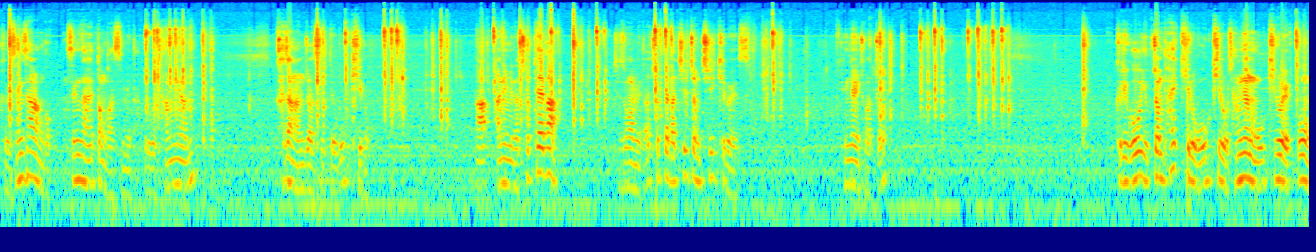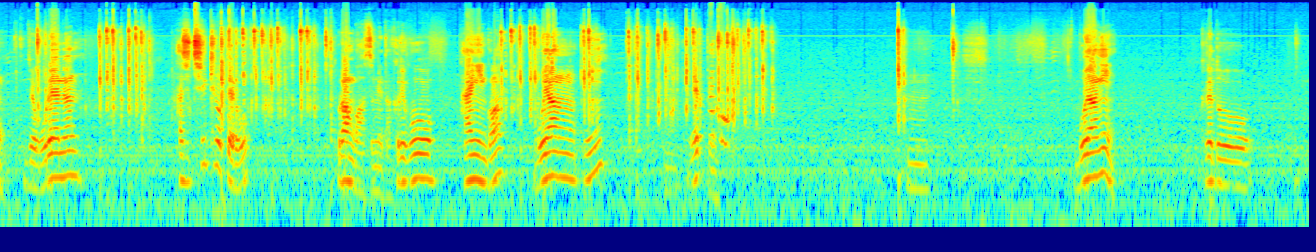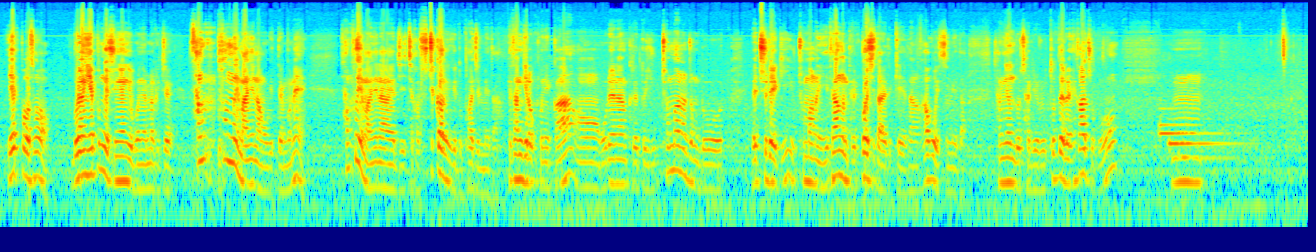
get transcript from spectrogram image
그 생산한 거 생산했던 것 같습니다. 그리고 작년 가장 안 좋았을 때 5kg. 아 아닙니다. 첫 해가 죄송합니다. 첫 대가 7.7kg였어. 굉장히 좋았죠. 그리고 6.8kg, 5kg, 작년은 5kg 했고 이제 올해는 다시 7kg대로 돌아온 것 같습니다. 그리고 다행인 건 모양이 예쁜. 모양이 그래도 예뻐서 모양이 예쁜 게 중요한 게 뭐냐면 이제 상품이 많이 나오기 때문에 상품이 많이 나야지 제가 수직 가격이 높아집니다. 계산 기록 보니까 어, 올해는 그래도 6천만 원 정도 매출액이 6천만 원 이상은 될 것이다 이렇게 예상을 하고 있습니다. 작년도 자료를 토대로 해가지고 음,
